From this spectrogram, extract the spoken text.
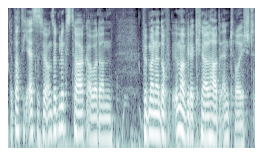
Da dachte ich erst, es wäre unser Glückstag, aber dann wird man dann doch immer wieder knallhart enttäuscht.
